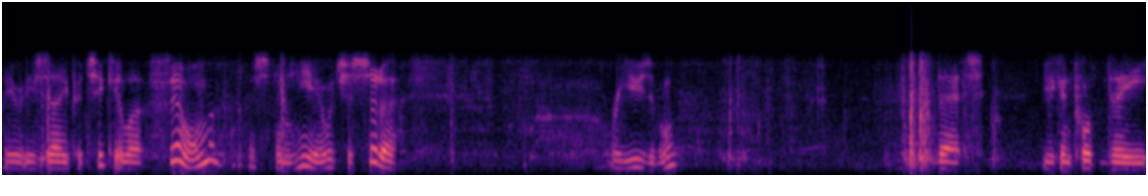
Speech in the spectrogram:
there is a particular film, this thing here, which is sort of reusable that you can put the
